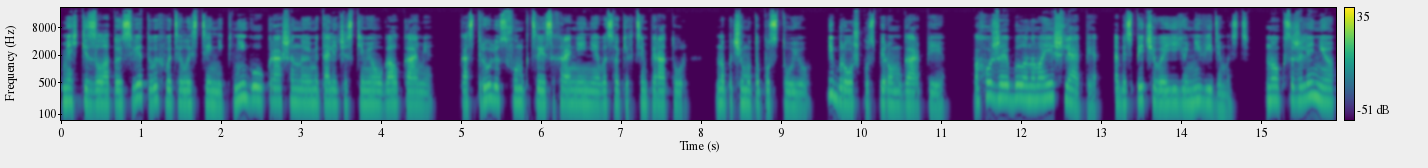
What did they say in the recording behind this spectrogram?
Мягкий золотой свет выхватил из тени книгу, украшенную металлическими уголками, кастрюлю с функцией сохранения высоких температур, но почему-то пустую, и брошку с пером гарпии. Похожее было на моей шляпе, обеспечивая ее невидимость, но, к сожалению,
